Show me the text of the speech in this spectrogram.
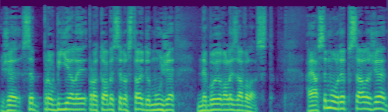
že se probíjeli proto, aby se dostali domů, že nebojovali za vlast. A já jsem mu odepsal, že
